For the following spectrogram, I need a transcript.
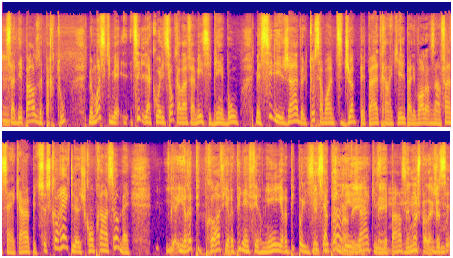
Mm. Ça dépasse de partout. Mais moi, ce qui me, tu sais, la coalition travail-famille, c'est bien beau. Mais si les gens veulent tous avoir un petit job pépère, tranquille, puis aller voir leurs enfants à 5 heures, puis tout ça, c'est correct, là, je comprends ça, mais il y, il y aurait plus de profs, il y aurait plus d'infirmiers, il y aurait plus de policiers. Ça prend des demander- gens qui mais, se dépensent. Mais moi, je parle sais.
